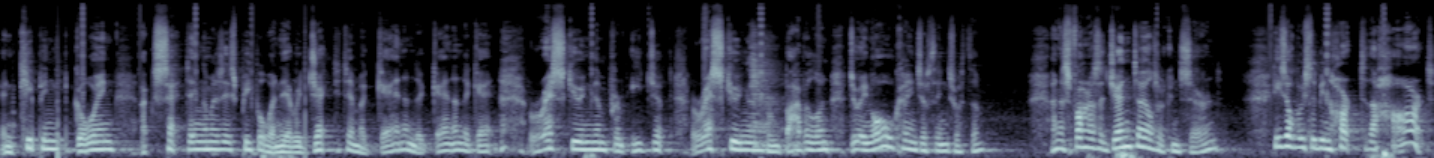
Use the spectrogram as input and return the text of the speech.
in keeping them going, accepting them as his people when they rejected him again and again and again, rescuing them from Egypt, rescuing them from Babylon, doing all kinds of things with them. And as far as the Gentiles are concerned, He's obviously been hurt to the heart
